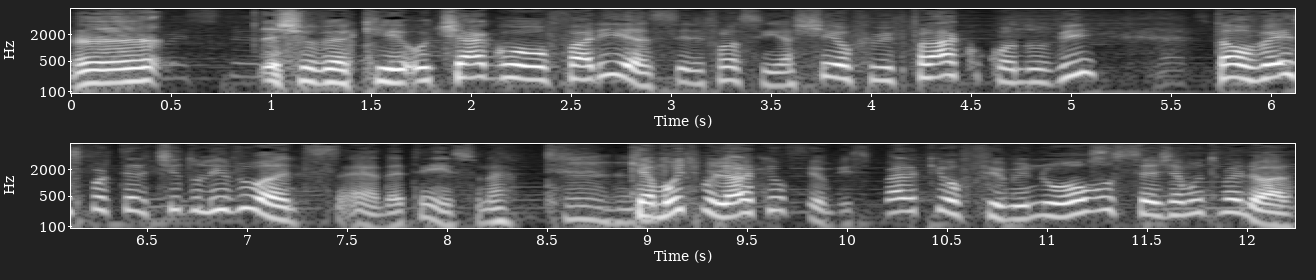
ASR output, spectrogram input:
Ah, deixa eu ver aqui. O Thiago Farias, ele falou assim: achei o filme fraco quando vi. Talvez por ter tido o livro antes. É, daí tem isso, né? Que é muito melhor que o filme. Espero que o filme novo seja muito melhor.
